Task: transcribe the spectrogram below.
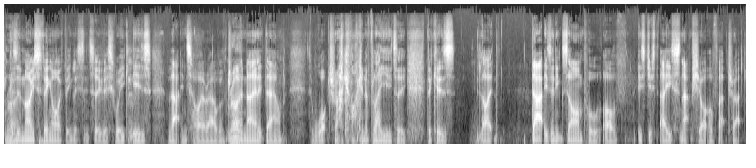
Because Right. the most thing I've been listening to this week is that entire album, trying to nail it down. So what track am I going to play you to? Because like that is an example of it's just a snapshot of that track.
